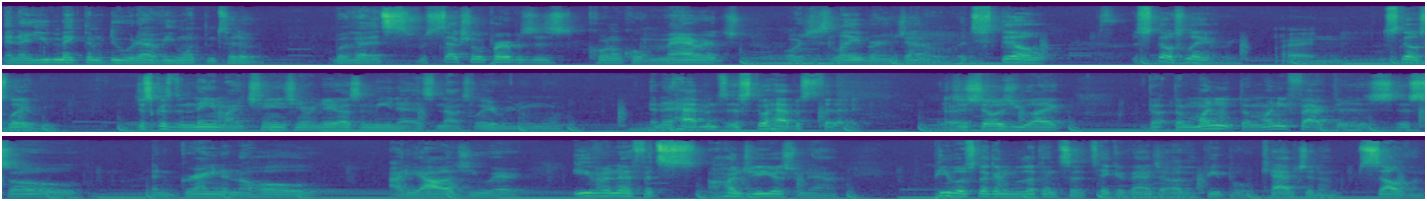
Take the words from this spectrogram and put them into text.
and then you make them do whatever you want them to do. Whether it's for sexual purposes, quote unquote marriage, or just labor in general. It's still it's still slavery. Right. It's still slavery. Just because the name might change here and there doesn't mean that it's not slavery no more. And it happens. It still happens today. It just shows you like the, the money. The money factor is is so ingrained in the whole ideology where even if it's hundred years from now, people are still gonna be looking to take advantage of other people, capture them, sell them,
